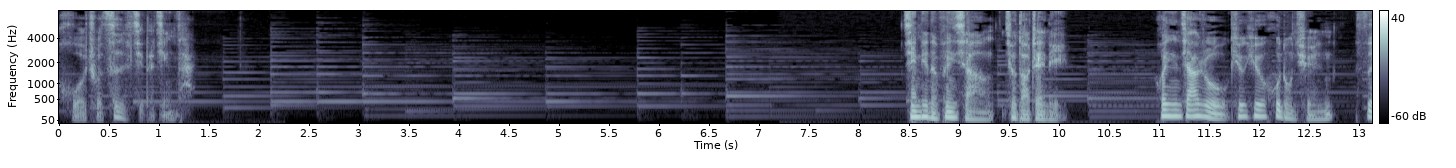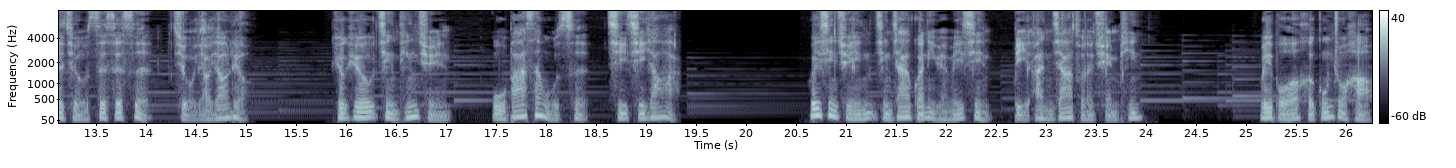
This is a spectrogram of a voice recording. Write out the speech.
活出自己的精彩。今天的分享就到这里，欢迎加入 QQ 互动群四九四四四九幺幺六，QQ 静听群五八三五四七七幺二，微信群请加管理员微信彼岸家族的全拼，微博和公众号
